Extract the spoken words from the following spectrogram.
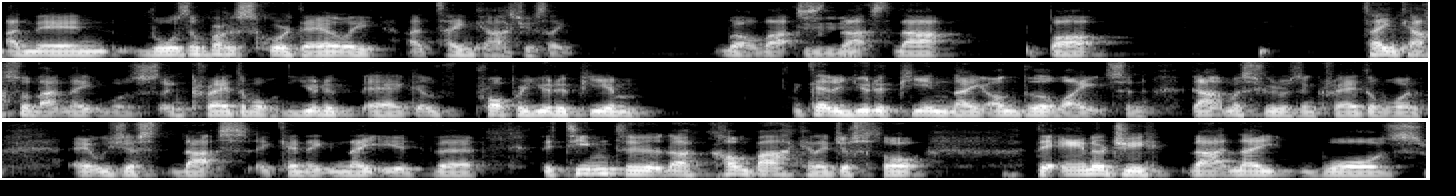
and then Rosenborg scored early at Tynecastle. It's like, well, that's mm. that's that, but. Tynecastle that night was incredible. Europe, uh, proper European kind of European night under the lights, and the atmosphere was incredible. And it was just that's it kind of ignited the the team to uh, come back. And I just thought the energy that night was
